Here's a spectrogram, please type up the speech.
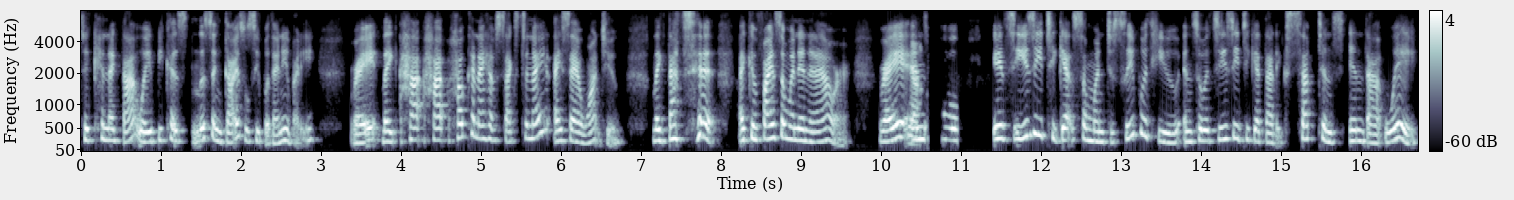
to connect that way because listen, guys will sleep with anybody, right? Like how how how can I have sex tonight? I say I want to. Like that's it. I can find someone in an hour, right? Yeah. And so it's easy to get someone to sleep with you and so it's easy to get that acceptance in that way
